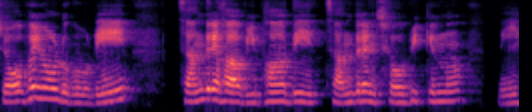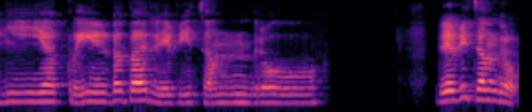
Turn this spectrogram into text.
ശോഭയോടുകൂടി ചന്ദ്രഹ വിഭാതി ചന്ദ്രൻ ശോഭിക്കുന്നു. നിലീയ ക്രീഡത രവിചന്ദ്രോ. രവിചന്ദ്രോ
